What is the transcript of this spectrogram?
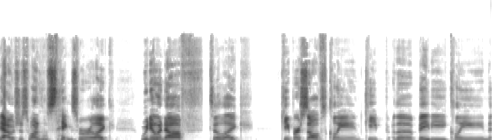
yeah, it was just one of those things where we're like, we knew enough to like keep ourselves clean, keep the baby clean,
